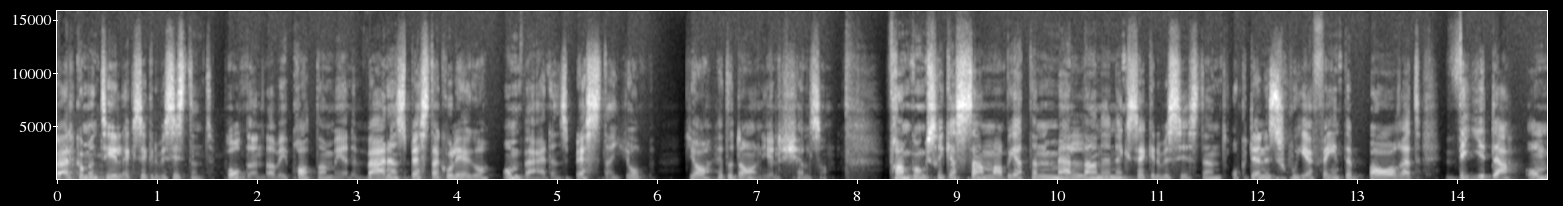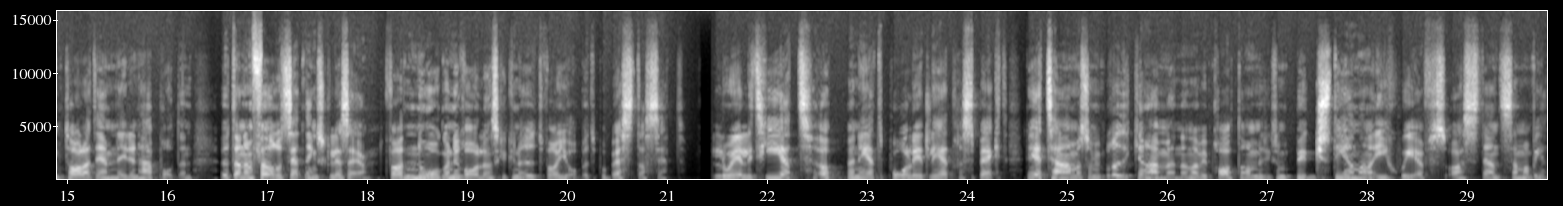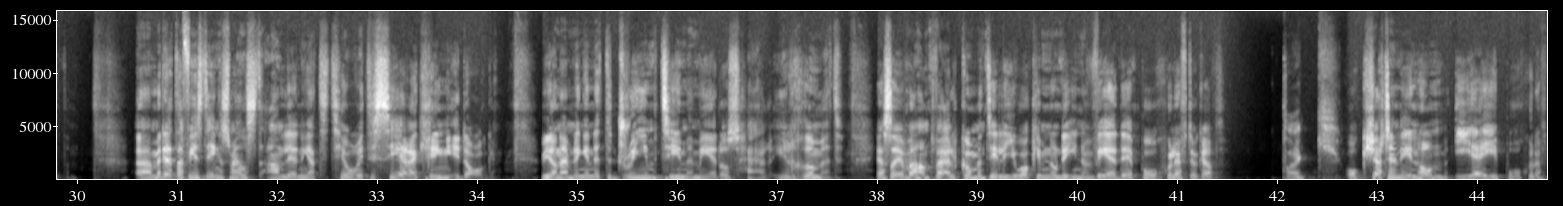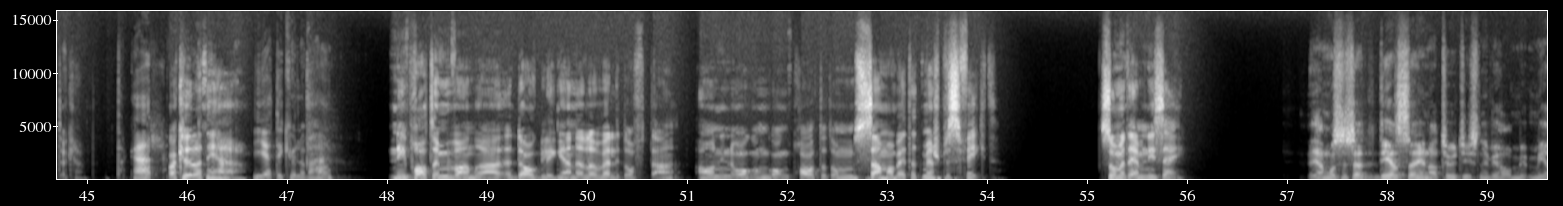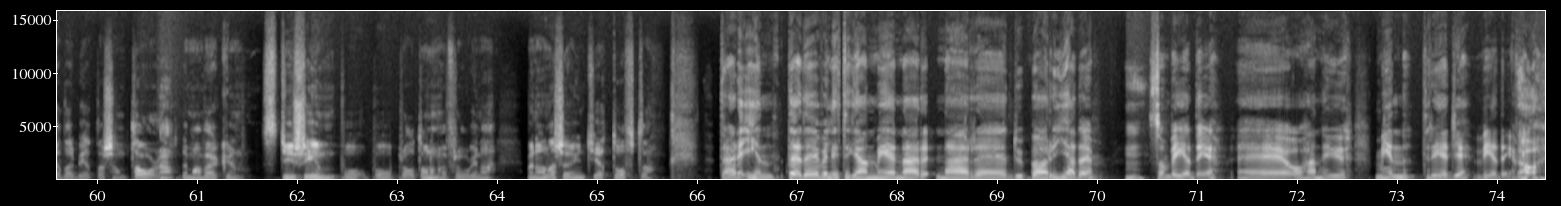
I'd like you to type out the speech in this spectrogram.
Välkommen till Executive Assistant-podden där vi pratar med världens bästa kollegor om världens bästa jobb. Jag heter Daniel Kjellson. Framgångsrika samarbeten mellan en Executive Assistant och dennes chef är inte bara ett vida omtalat ämne i den här podden, utan en förutsättning skulle jag säga, för att någon i rollen ska kunna utföra jobbet på bästa sätt. Lojalitet, öppenhet, pålitlighet, respekt, det är termer som vi brukar använda när vi pratar om liksom byggstenarna i chefs och assistentsamarbeten. Eh, Men detta finns det ingen som helst anledning att teoretisera kring idag. Vi har nämligen ett Dream Team med oss här i rummet. Jag säger varmt välkommen till Joakim Nordin, VD på Skellefteå Kraft. Tack. Och Kerstin Lindholm, EA på Skellefteå Kraft. Tackar. Vad kul att ni är här. Jättekul att vara här. Ni pratar med varandra dagligen, eller väldigt ofta. Har ni någon gång pratat om samarbetet mer specifikt? Som ett ämne i sig? Jag måste säga, dels är det naturligtvis när vi har medarbetarsamtal, Ja. där man verkligen styrs in på, på att prata om de här frågorna. Men annars är det inte jätteofta. Det är det inte. Det är väl lite grann mer när, när eh, du började Mm. som VD. Eh, och han är ju min tredje VD. Ja,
